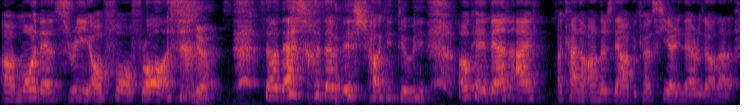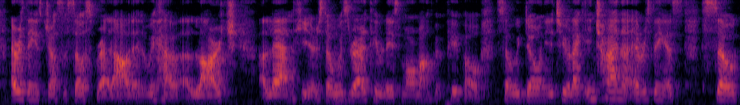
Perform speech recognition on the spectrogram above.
uh, more than three or four floors. Yeah. so that's was a bit shocking to me. Okay, then I I kind of understand because here in Arizona everything is just so spread out and we have a large uh, land here, so with relatively small amount of people, so we don't need to like in China everything is so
